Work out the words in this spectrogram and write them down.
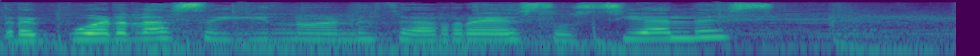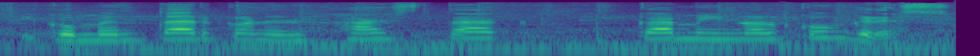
Recuerda seguirnos en nuestras redes sociales y comentar con el hashtag Camino al Congreso.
